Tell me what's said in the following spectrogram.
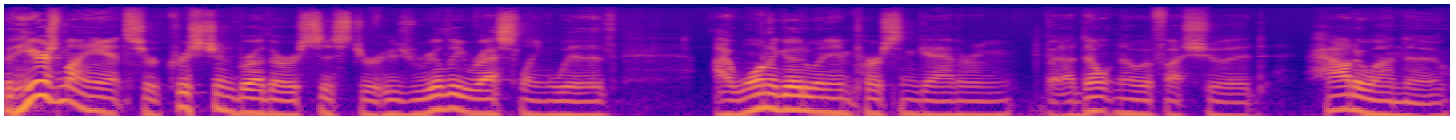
But here's my answer, Christian brother or sister who's really wrestling with I want to go to an in person gathering, but I don't know if I should. How do I know?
